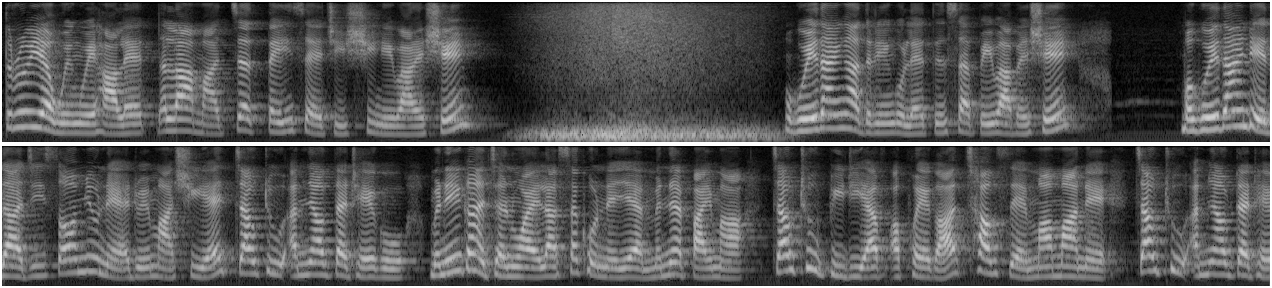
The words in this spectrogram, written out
သူတို့ရဲ့ဝင်ငွေဟာလည်းတစ်လမှာကျပ်30ချီရှိနေပါတယ်ရှင်။ မကွေးတိုင်းကသတင်းကိုလည်းတင်ဆက်ပေးပါမယ်ရှင်။မကွေးတိုင်းဒေသကြီးစောမြို့နယ်အတွင်းမှာရှိတဲ့ကြောက်ထုအမြောက်တပ်ထဲကိုမနေ့ကဇန်နဝါရီလ18ရက်မနေ့ပိုင်းမှာကြောက်ထု PDF အဖွဲ့က60မမနဲ့ကြောက်ထုအမြောက်တပ်ထဲ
